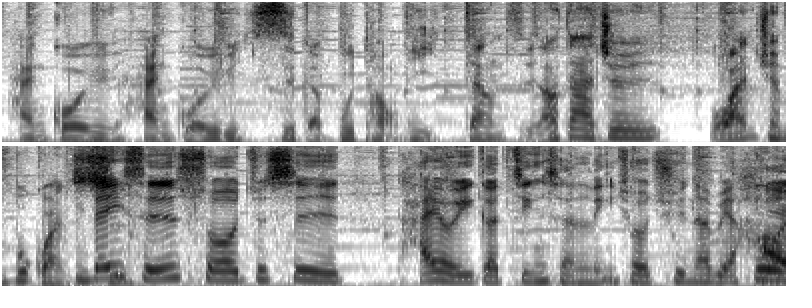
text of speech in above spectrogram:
韩国瑜，韩国瑜四个不同意，这样子，然后大家就是完全不管。你的意思是说，就是还有一个精神领袖去那边号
